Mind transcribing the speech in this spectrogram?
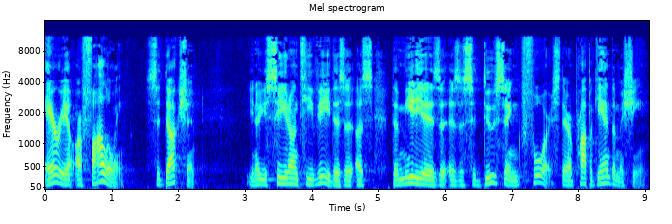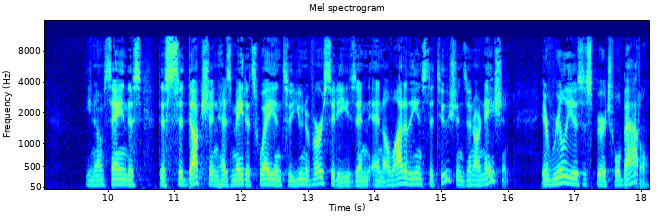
area, are following. Seduction. You know, you see it on TV. There's a, a the media is a, is a seducing force. They're a propaganda machine. You know I'm saying? This, this seduction has made its way into universities and, and a lot of the institutions in our nation. It really is a spiritual battle.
